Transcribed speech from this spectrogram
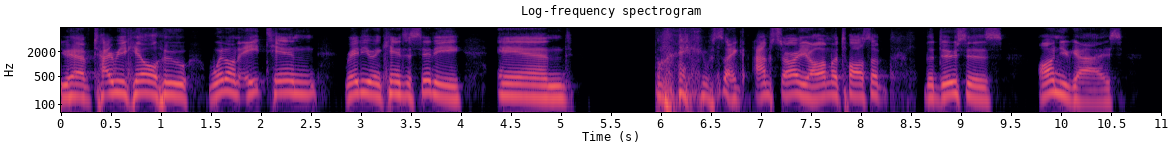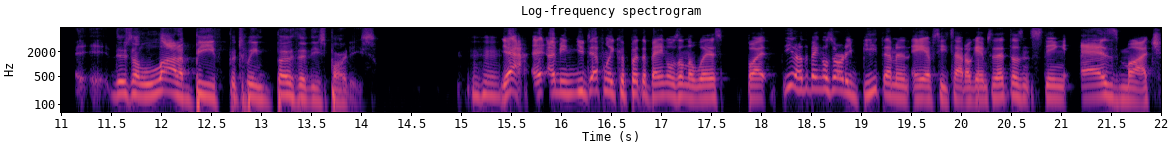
You have Tyreek Hill, who went on 810 radio in Kansas City and like, it was like, I'm sorry, y'all. I'm going to toss up the deuces on you guys. I- I- There's a lot of beef between both of these parties. Mhm. Yeah, I- I mean, you definitely could put the Bengals on the list, but you know, the Bengals already beat them in an AFC title game, so that doesn't sting as much.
